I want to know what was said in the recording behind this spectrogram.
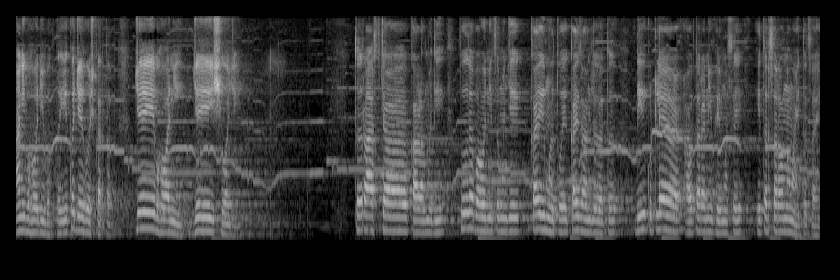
आणि भवानी भक्त एकच जयघोष करतात. जय भवानी जय शिवाजी. तर आजच्या काळामध्ये तुळजाभवानीचं म्हणजे काय महत्त्व आहे? काय जाणलं जातं? देवी कुठल्या अवताराने फेमस आहे हे तर सर्वांना माहीतच आहे.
